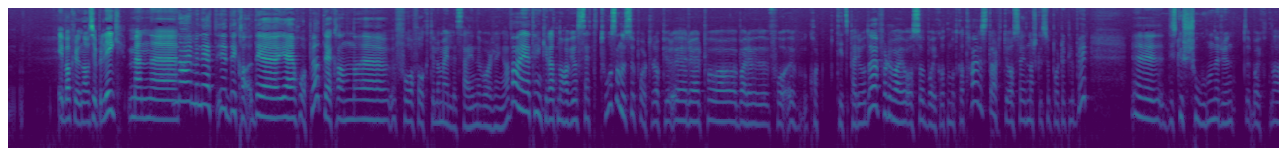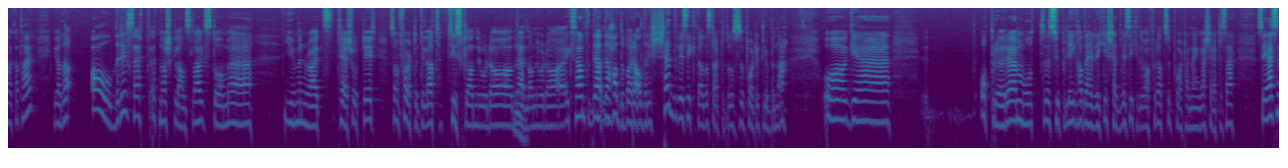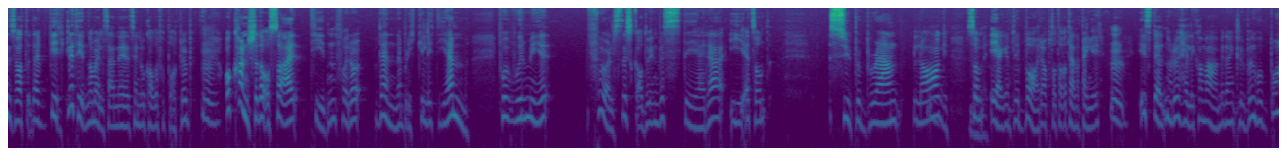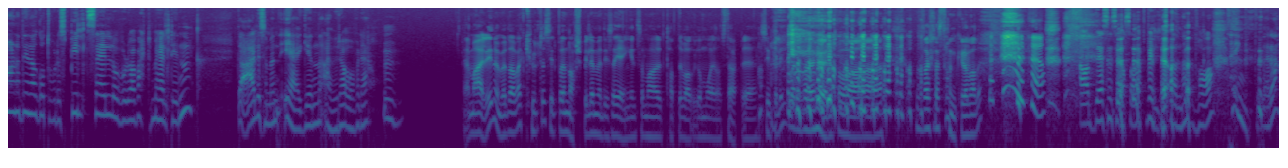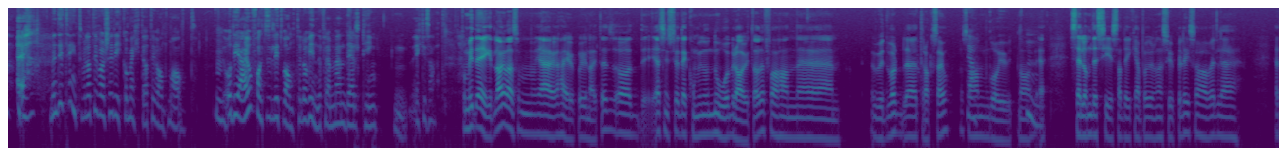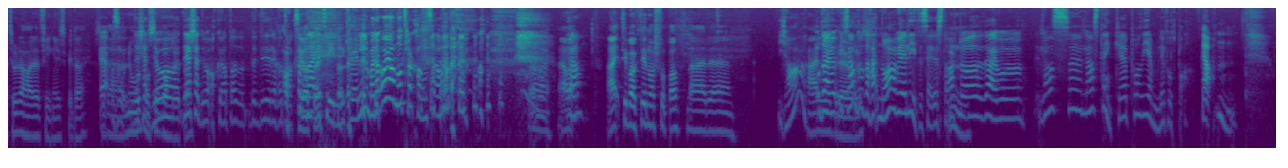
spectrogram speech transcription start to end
i bakgrunnen av Superleague, men eh, Nei, men jeg, det kan, det, jeg håper jo at det kan uh, få folk til å melde seg inn i Vålerenga. da. Jeg tenker at Nå har vi jo sett to sånne supporteropprør på bare få, uh, kort tidsperiode. For det var jo også boikotten mot Qatar. startet jo også i norske supporterklubber. Eh, diskusjonen rundt boikotten av Qatar. Vi hadde aldri sett et norsk landslag stå med Human Rights-T-skjorter som førte til at Tyskland gjorde det og Nederland gjorde det. ikke sant? Det, det hadde bare aldri skjedd hvis ikke det hadde startet hos supporterklubbene. Og eh, opprøret mot Superleague hadde heller ikke skjedd hvis ikke det var for at supporterne engasjerte seg. Så jeg syns jo at det er virkelig tiden å melde seg inn i sin lokale fotballklubb. Og kanskje det også er tiden for å vende blikket litt hjem. For hvor mye følelser skal du investere i et sånt superbrand-lag som egentlig bare er opptatt av å tjene penger? I stedet når du heller kan være med i den klubben hvor barna dine har gått, hvor du har spilt selv, og hvor du har vært med hele tiden. Det er liksom en egen aura over det. Jeg må ærlig innrømme, Det hadde vært kult å sitte på en nachspielet med disse gjengen som har tatt det valget om å starte Superleague. Bare for å høre på hva, hva slags tanker de hadde. Ja, Det syns jeg også har vært veldig spennende. Hva tenkte dere? Men de tenkte vel at de var så rike og mektige at de vant med alt. Og de er jo faktisk litt vant til å vinne frem med en del ting. Mm. Ikke sant? På mitt eget lag, da, som jeg heier på United, og jeg syns det kom jo noe bra ut av det. For han eh, Woodward eh, trakk seg jo. Altså, Ja. Han går jo ut nå. Mm. Eh, selv om det sies at det ikke er pga. Superleague, så har vel eh, Jeg tror det har en finger i spillet der. Så Ja, det, altså, det, skjedde jo, det skjedde jo akkurat da de drev og trakk seg Akkurat den thrillerkvelden. Bare 'Å ja, nå trakk han seg òg'. Ja. Ja. Nei, tilbake til norsk fotball. Det er eh, Ja, og det er jo, ikke sant? Og det her, nå har vi eliteseriestart, Mm. og det er jo la oss, eh, la oss tenke på hjemlig fotball. ja. Mm.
